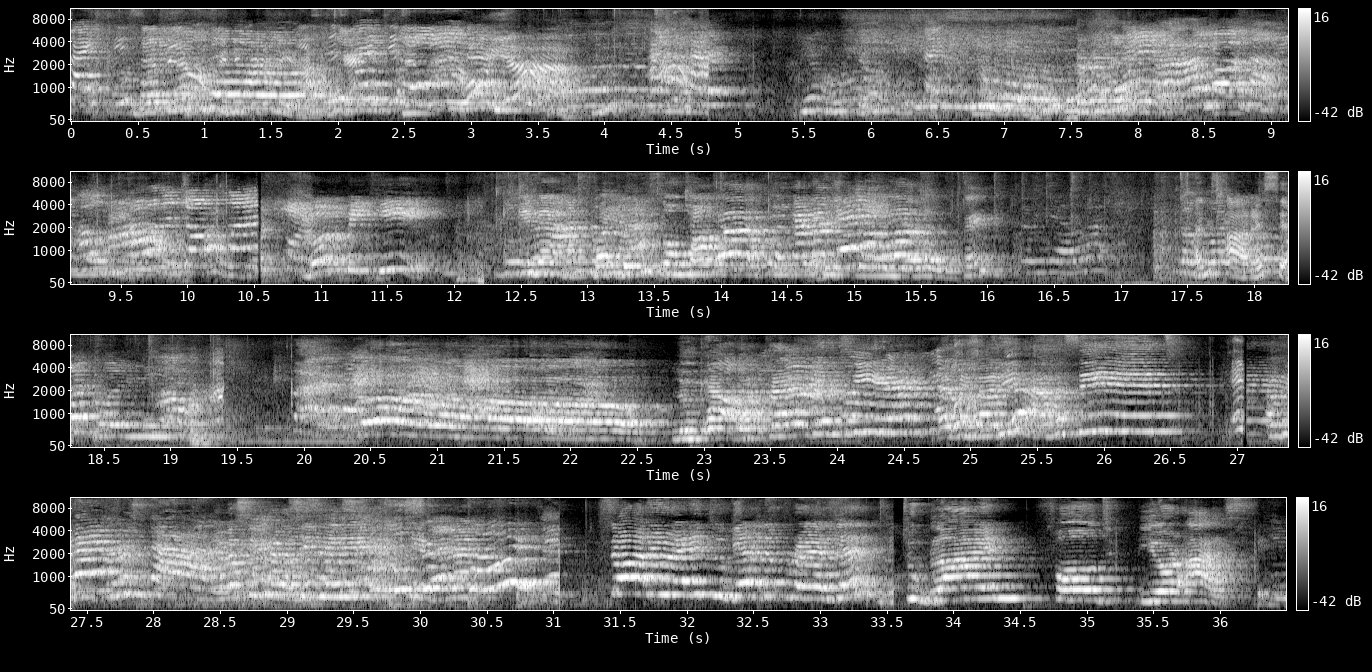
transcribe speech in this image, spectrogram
Ah, Look at the presents here. Everybody a. Have a seat, have a seat, have a seat. Have a seat. So are you ready to get the? To blindfold your eyes.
